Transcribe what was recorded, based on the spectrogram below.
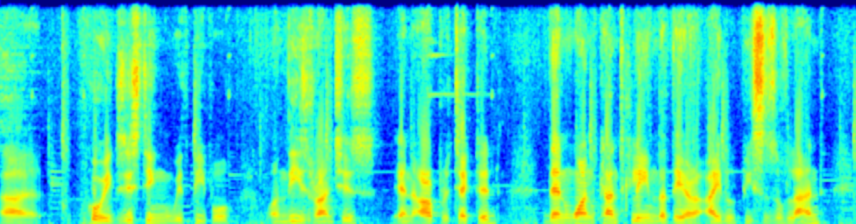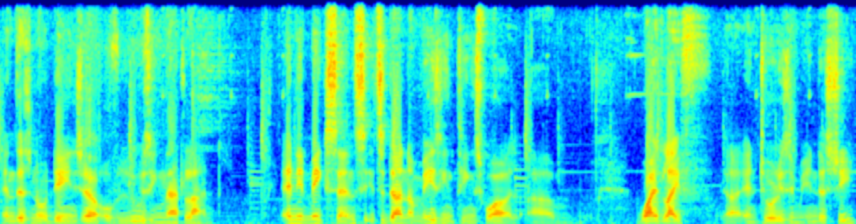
uh, coexisting with people on these ranches and are protected, then one can't claim that they are idle pieces of land and there's no danger of losing that land. And it makes sense. It's done amazing things for um, wildlife uh, and tourism industry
